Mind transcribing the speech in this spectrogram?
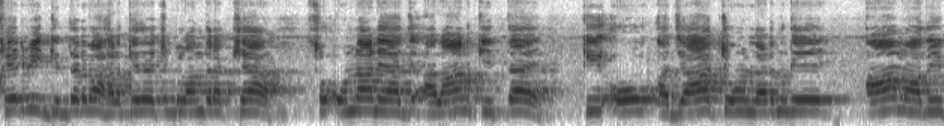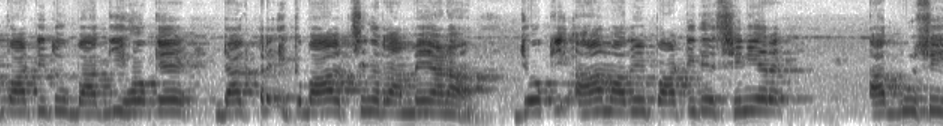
ਫਿਰ ਵੀ ਗਿੱਦੜਵਾ ਹਲਕੇ ਦੇ ਵਿੱਚ ਬੁਲੰਦ ਰੱਖਿਆ। ਸੋ ਉਹਨਾਂ ਨੇ ਅੱਜ ਐਲਾਨ ਕੀਤਾ ਹੈ ਕਿ ਉਹ ਆਜ਼ਾਦ ਚੋਣ ਲੜਨਗੇ। ਆਮ ਆਦਮੀ ਪਾਰਟੀ ਤੋਂ ਬਾਗੀ ਹੋ ਕੇ ਡਾਕਟਰ ਇਕਬਾਲ ਸਿੰਘ ਰਾਮੇਆਣਾ, ਜੋ ਕਿ ਆਮ ਆਦਮੀ ਪਾਰਟੀ ਦੇ ਸੀਨੀਅਰ ਆਗੂ ਸੀ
